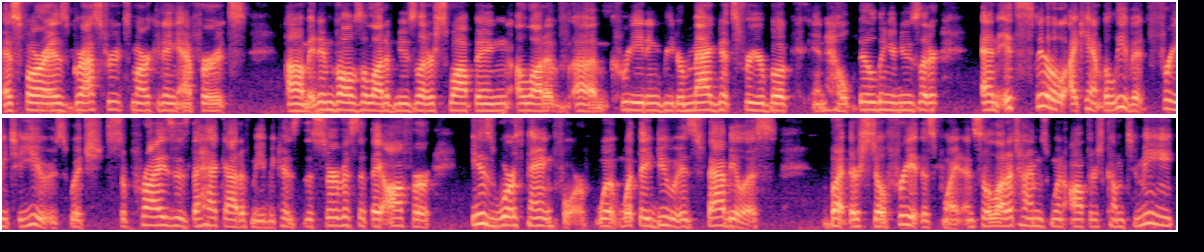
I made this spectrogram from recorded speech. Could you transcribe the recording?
as far as grassroots marketing efforts. Um, it involves a lot of newsletter swapping, a lot of um, creating reader magnets for your book, and help building your newsletter. And it's still, I can't believe it, free to use, which surprises the heck out of me because the service that they offer is worth paying for. What, what they do is fabulous but they're still free at this point. And so a lot of times when authors come to me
